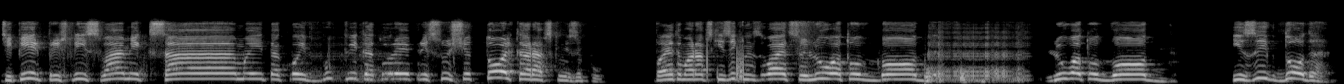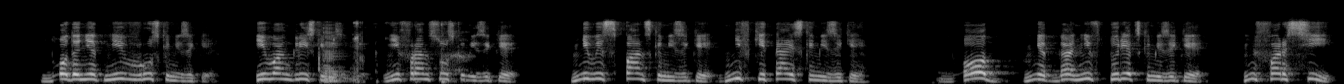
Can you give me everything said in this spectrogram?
Теперь пришли с вами к самой такой букве, которая присуща только арабскому языку. Поэтому арабский язык называется люатудод. Люатудод. Язык дода. Дода нет ни в русском языке, ни в английском языке, ни в французском языке, ни в испанском языке, ни в китайском языке. Дод нет, да, ни в турецком языке, ни в фарси.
